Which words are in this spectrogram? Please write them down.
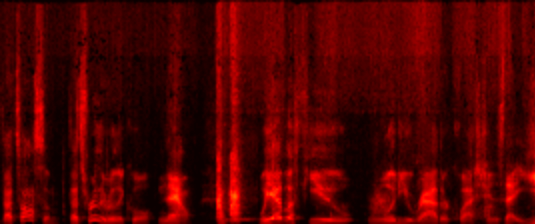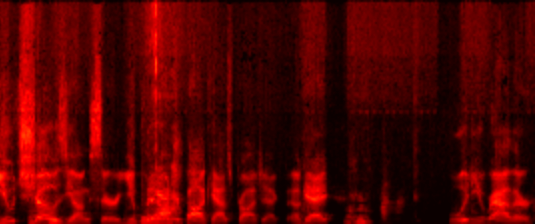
That's awesome. That's really, really cool. Now, we have a few would you rather questions that you chose, young sir. You put it on your podcast project, okay? Mhm. Would you rather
